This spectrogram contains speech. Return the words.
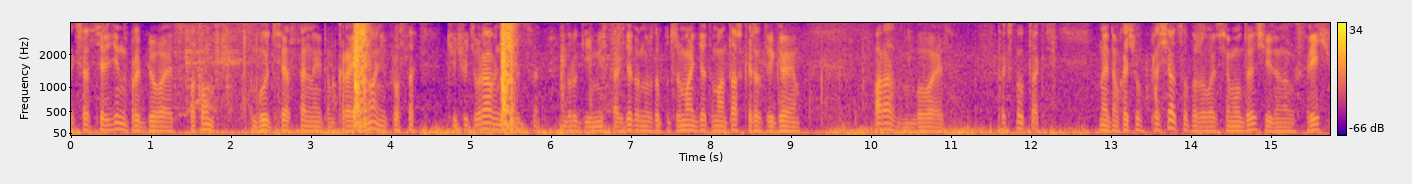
Так, сейчас середина пробивается, потом будут все остальные там края, но они просто чуть-чуть выравниваются на другие места. Где-то нужно поджимать, где-то монтажкой раздвигаем. По-разному бывает. Так что вот так. На этом хочу прощаться, пожелать всем удачи и до новых встреч.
